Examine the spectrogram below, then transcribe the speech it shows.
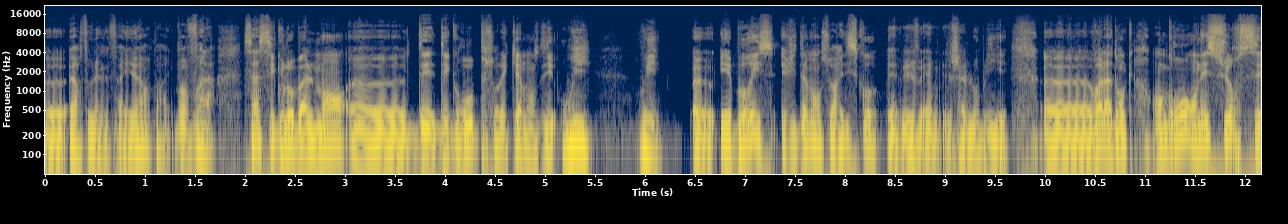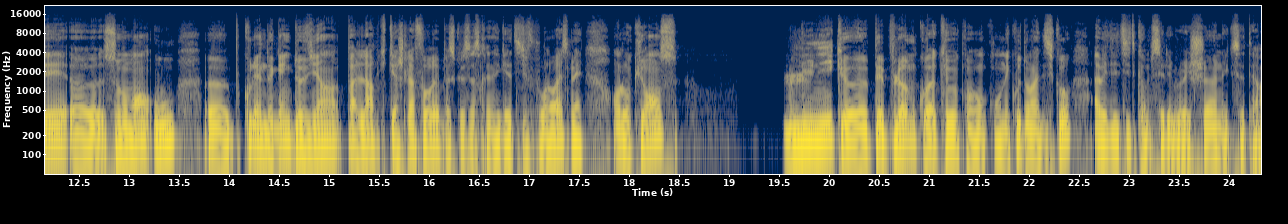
euh, Earth, Wind and Fire. Par... Bon, voilà, ça c'est globalement euh, des, des groupes sur lesquels on se dit oui, oui. Euh, et Boris, évidemment, soirée disco, j'allais l'oublier. Euh, voilà, donc en gros, on est sur ces, euh, ce moment où euh, Cool and the Gang devient pas l'arbre qui cache la forêt parce que ça serait négatif pour le reste, mais en l'occurrence l'unique peplum quoi qu'on écoute dans la disco avec des titres comme Celebration etc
